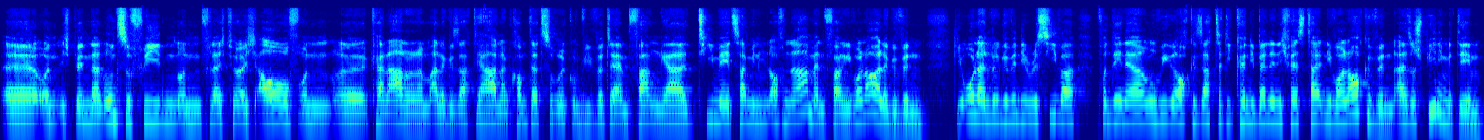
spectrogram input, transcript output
äh, und ich bin dann unzufrieden und vielleicht höre ich auf und äh, keine Ahnung. Und haben alle gesagt, ja, dann kommt er zurück und wie wird er empfangen? Ja, Teammates haben ihn mit offenen Armen empfangen, die wollen auch alle gewinnen. Die O-Line will gewinnen, die Receiver, von denen er irgendwie auch gesagt hat, die können die Bälle nicht festhalten, die wollen auch gewinnen. Also spielen die mit dem.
